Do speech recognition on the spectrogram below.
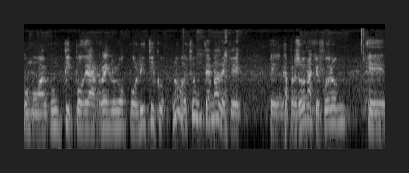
como algún tipo de arreglo político. No, esto es un tema de que las personas que fueron eh,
